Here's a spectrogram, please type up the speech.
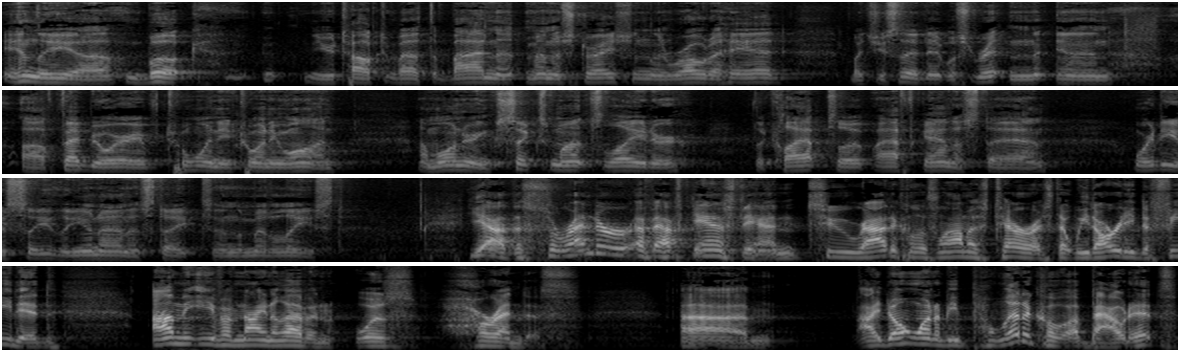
In the uh, book, you talked about the Biden administration, the road ahead but you said it was written in uh, February of 2021. I'm wondering, six months later, the collapse of Afghanistan, where do you see the United States in the Middle East? Yeah, the surrender of Afghanistan to radical Islamist terrorists that we'd already defeated on the eve of 9 11 was horrendous. Um, I don't want to be political about it.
